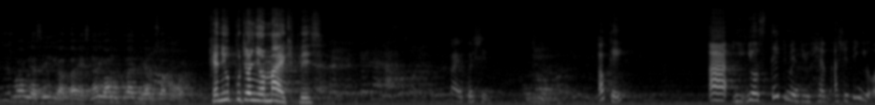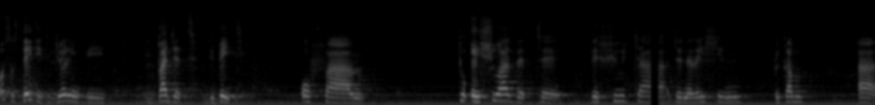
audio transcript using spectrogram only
This is why we are saying you are biased. Now you want to try to help someone. Can you put on your mic, please? By question. Okay. Uh, your statement you have, I think you also stated during the budget debate of um, to ensure that uh, the future generation become uh,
